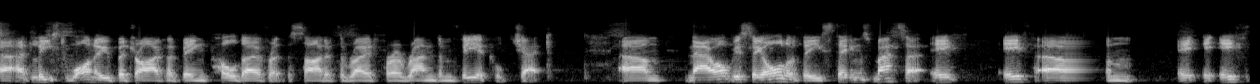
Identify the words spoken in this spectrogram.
uh, at least one Uber driver being pulled over at the side of the road for a random vehicle check. Um, now, obviously, all of these things matter. If if um, if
